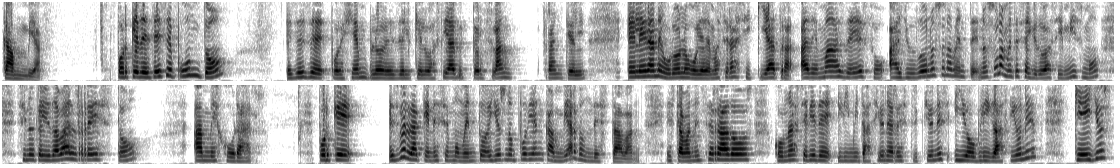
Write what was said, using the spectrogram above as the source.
cambia. Porque desde ese punto es desde, por ejemplo, desde el que lo hacía Víctor Frankel. Él era neurólogo y además era psiquiatra. Además de eso, ayudó no solamente, no solamente se ayudó a sí mismo, sino que ayudaba al resto a mejorar. Porque es verdad que en ese momento ellos no podían cambiar donde estaban. Estaban encerrados con una serie de limitaciones, restricciones y obligaciones que ellos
